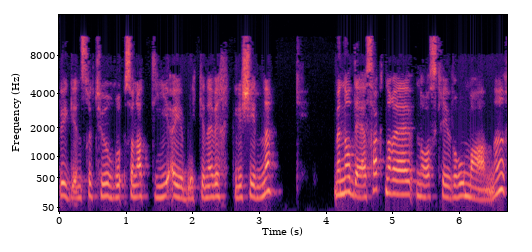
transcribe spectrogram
bygge en struktur sånn at de øyeblikkene virkelig skinner. Men når det er sagt, når jeg nå skriver romaner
